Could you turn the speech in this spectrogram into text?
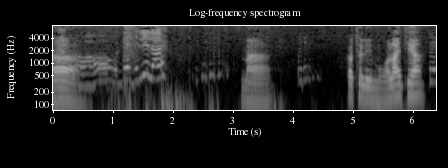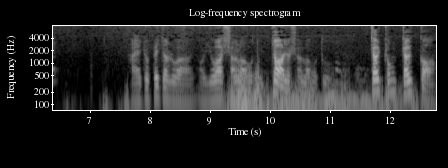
à. Mà có thể là mua lại thia. Hay tôi bây giờ lùa ở vừa sợ là ô tô cho cho sợ là ô tô chở trống chở cỏ.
